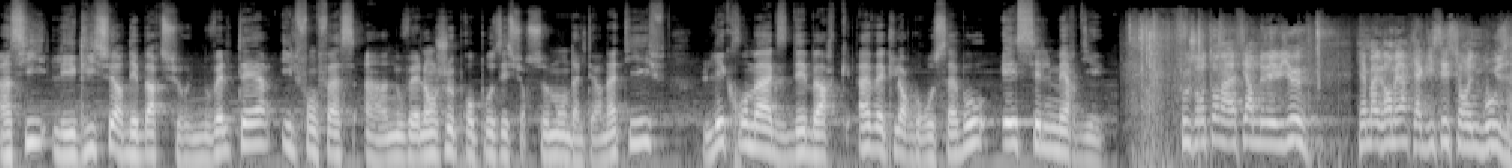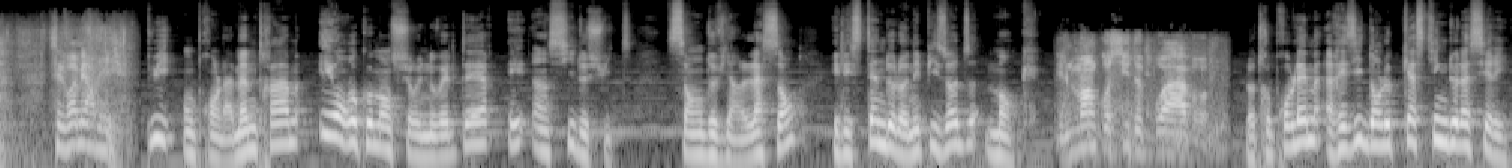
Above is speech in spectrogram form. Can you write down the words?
Ainsi, les glisseurs débarquent sur une nouvelle Terre, ils font face à un nouvel enjeu proposé sur ce monde alternatif, les Chromags débarquent avec leurs gros sabots, et c'est le merdier. Faut que je retourne à la ferme de mes vieux. Y a ma grand-mère qui a glissé sur une bouse. C'est le vrai merdier. Puis on prend la même trame, et on recommence sur une nouvelle Terre, et ainsi de suite. Ça en devient lassant, et les stand-alone épisodes manquent. Il manque aussi de poivre. L'autre problème réside dans le casting de la série,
